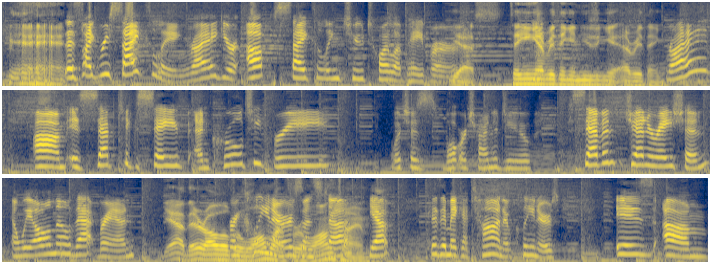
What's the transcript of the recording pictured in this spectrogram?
It's like recycling, right? You're upcycling to toilet paper. yes, taking everything and using it everything. Right? Um, it's septic safe and cruelty free, which is what we're trying to do. Seventh generation, and we all know that brand Yeah, they're all over for Walmart for a and long stuff. time. Yep, because they make a ton of cleaners. Is um,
